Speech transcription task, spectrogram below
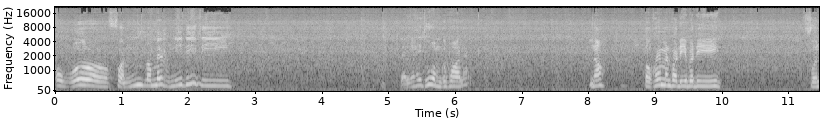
โอ้โหฝนเราไม่แบบนี้ดีดี แต่อย่าให้ท่วมก็พอแล้ว เนาะ ตกให้มันพอดีพอดี ฝน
